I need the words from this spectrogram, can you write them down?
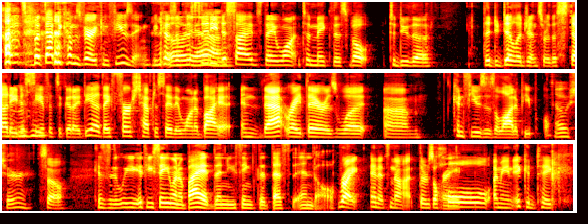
but it's but that becomes very confusing because Oh, if the yeah. city decides they want to make this vote to do the the due diligence or the study to Mm-hmm. see if it's a good idea, they first have to say they want to buy it, and that right there is what um, confuses a lot of people. Oh sure. So Because if you say you want to buy it, then you think that that's the end all. right, and it's not. There's a Right. whole. I mean, it could take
